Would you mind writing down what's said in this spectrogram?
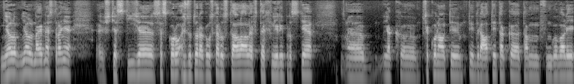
měl, měl na jedné straně štěstí, že se skoro až do toho Rakouska dostal, ale v té chvíli prostě eh, jak eh, překonal ty, ty dráty, tak tam fungovali,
